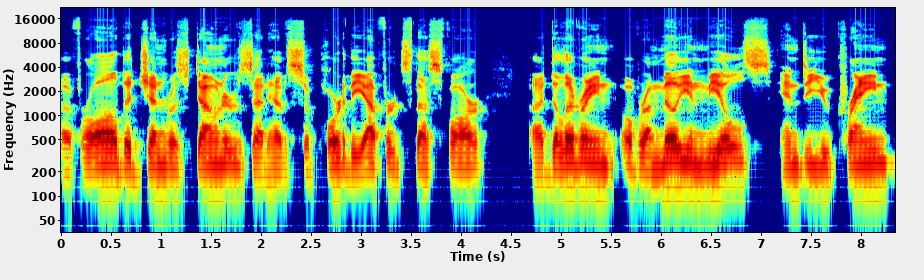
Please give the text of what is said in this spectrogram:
uh, for all the generous donors that have supported the efforts thus far, uh, delivering over a million meals into Ukraine.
